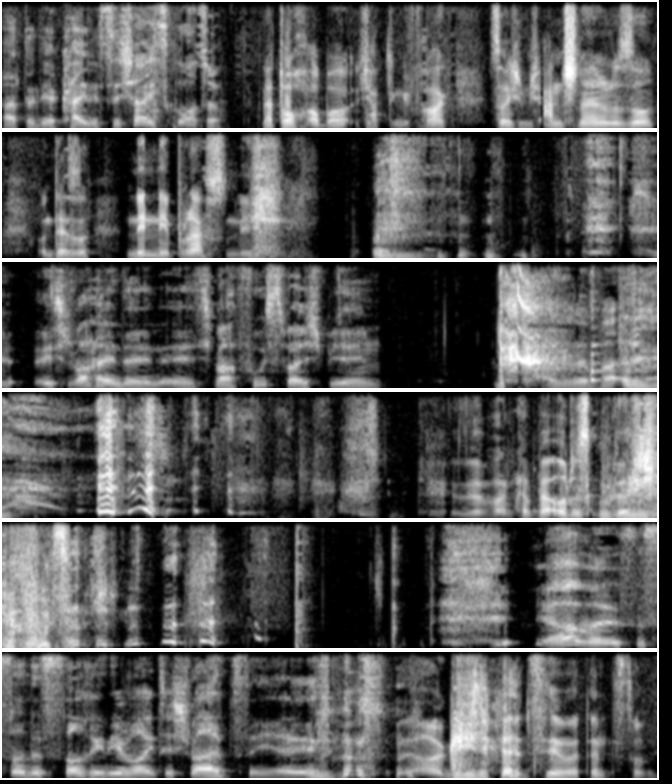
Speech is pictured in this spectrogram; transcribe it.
Hatte der keine Sicherheitsgurte? Na doch, aber ich habe den gefragt, soll ich mich anschneiden oder so? Und der so, nee, nee, brauchst du nicht. Ich war in den, ich war Fußball spielen. Also wir waren, wir waren gerade bei Autoscooter, nicht bei Fußball. ja, aber es ist so eine Story, die wollte ich mal erzählen. Ja, okay, dann erzähl mal deine Story.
